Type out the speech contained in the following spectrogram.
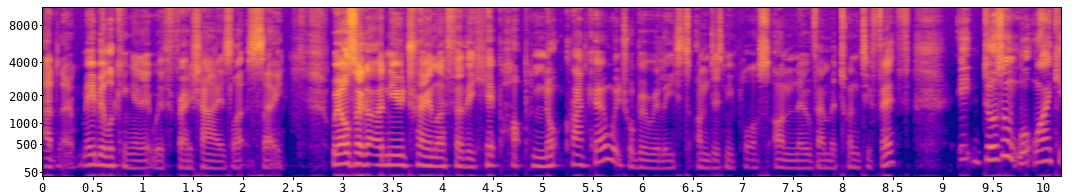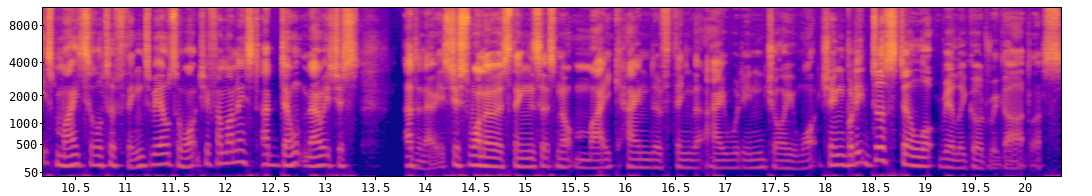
I don't know, maybe looking at it with fresh eyes. Let's say. We also got a new trailer for the Hip Hop Nutcracker, which will be released on Disney Plus on November twenty fifth. It doesn't look like it's my sort of thing to be able to watch. If I'm honest, I don't know. It's just. I don't know. It's just one of those things that's not my kind of thing that I would enjoy watching, but it does still look really good regardless.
